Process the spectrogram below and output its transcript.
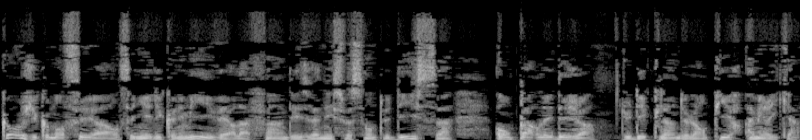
Quand j'ai commencé à enseigner l'économie vers la fin des années 70, on parlait déjà du déclin de l'empire américain.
